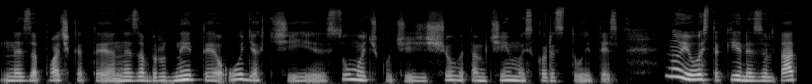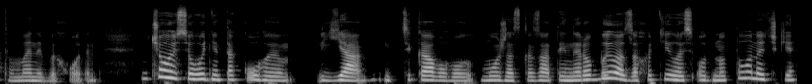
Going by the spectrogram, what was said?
не запачкати, не забруднити одяг чи сумочку, чи що ви там чимось користуєтесь. Ну і ось такий результат у мене виходить. Нічого сьогодні такого я цікавого, можна сказати, і не робила. Захотілось однотоночки.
